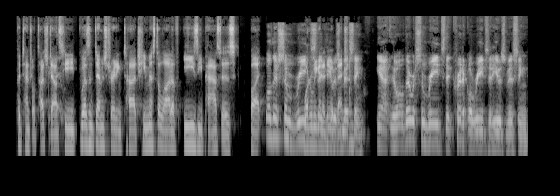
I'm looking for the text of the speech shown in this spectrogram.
potential touchdowns. He wasn't demonstrating touch. He missed a lot of easy passes. But well, there's some reads what are we that he do, was missing. Him? Yeah, well, there were some reads that critical reads that he was missing.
